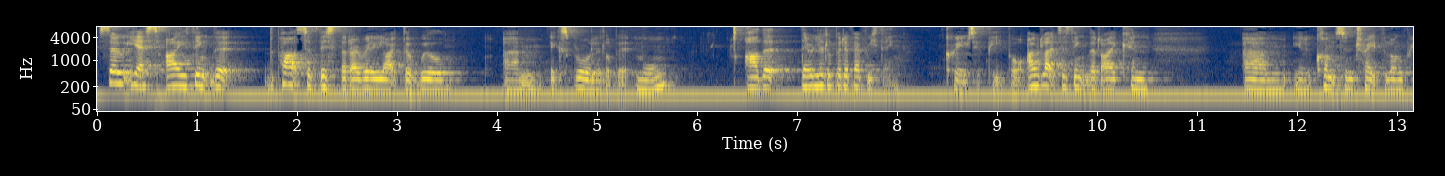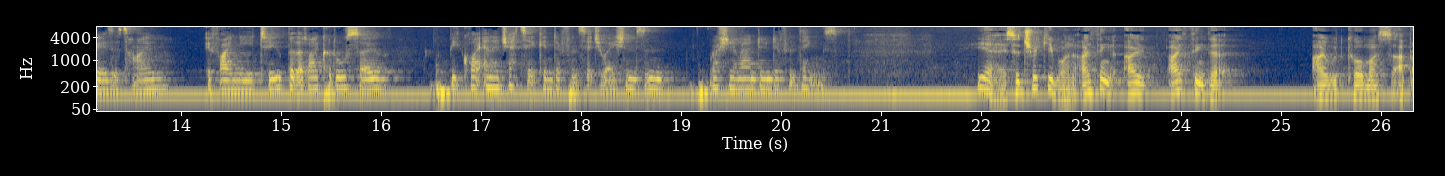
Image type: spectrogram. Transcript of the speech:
so yes, I think that the parts of this that I really like that we'll um, explore a little bit more are that they're a little bit of everything. Creative people. I would like to think that I can, um, you know, concentrate for long periods of time if I need to, but that I could also be quite energetic in different situations and rushing around doing different things. Yeah, it's a tricky one. I think I I think that I would call myself.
